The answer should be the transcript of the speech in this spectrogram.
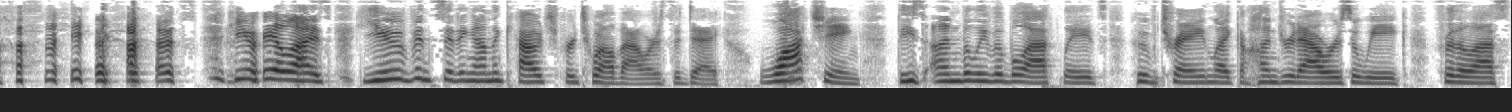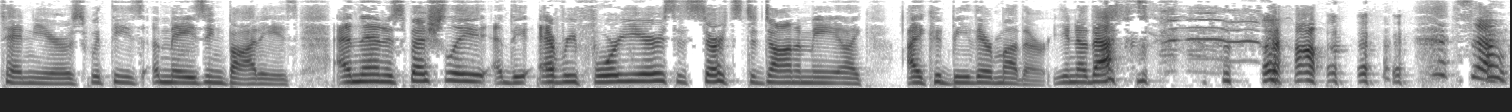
because you realize you've been sitting on the couch for 12 hours a day watching these unbelievable athletes who've trained like 100 hours a week for the last 10 years with these amazing bodies. And then especially the every 4 years it starts to dawn on me like I could be their mother. You know, that's so, so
